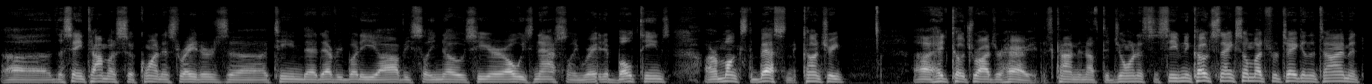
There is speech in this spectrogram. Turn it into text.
uh, the St. Thomas Aquinas Raiders, uh, a team that everybody obviously knows here, always nationally rated. Both teams are amongst the best in the country. Uh, head coach Roger Harriott is kind enough to join us this evening. Coach, thanks so much for taking the time and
